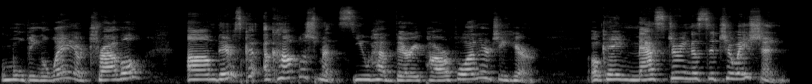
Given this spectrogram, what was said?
moving away or travel. Um, there's accomplishments. You have very powerful energy here. Okay, mastering a situation.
